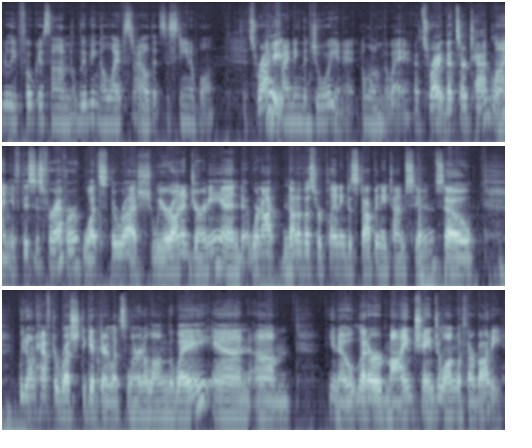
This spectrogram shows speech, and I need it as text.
really focus on living a lifestyle that's sustainable That's and right. finding the joy in it along the way That's right. That's our tagline. If this is forever, what's the rush? We are on a journey and we're not, none of us are planning to stop anytime soon. So we don't have to rush to get there. Let's learn along the way and, um, you know, let our mind change along with our body.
